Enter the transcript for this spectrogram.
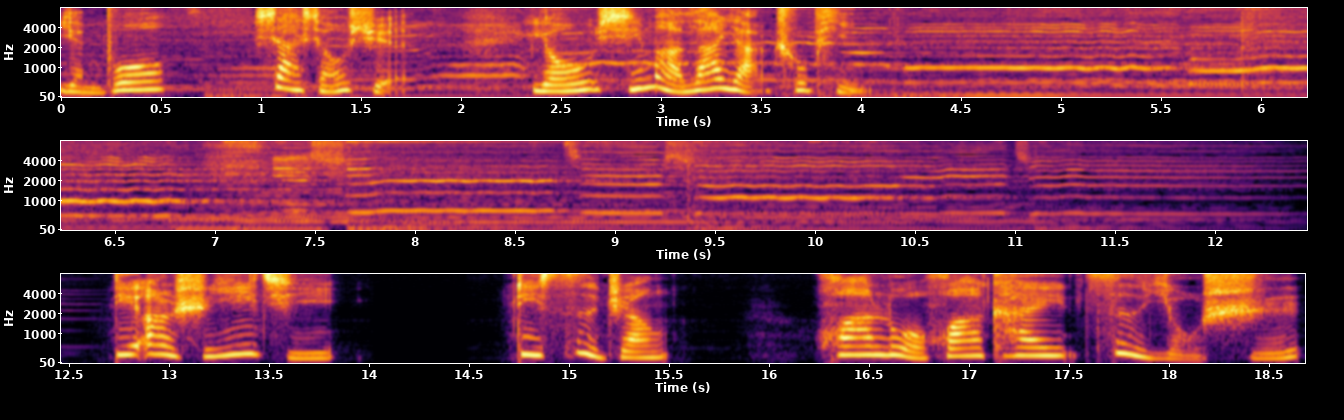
演播：夏小雪，由喜马拉雅出品。第二十一集，第四章：花落花开自有时。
